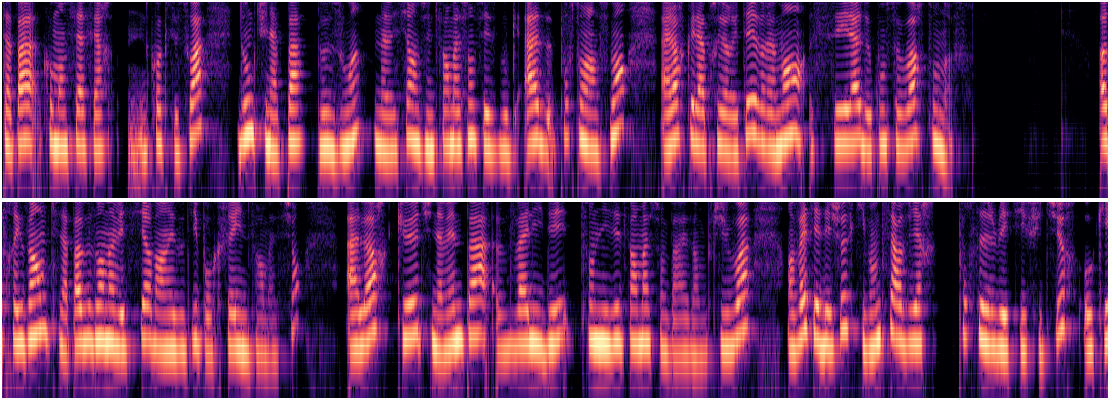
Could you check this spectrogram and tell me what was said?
T'as pas commencé à faire quoi que ce soit, donc tu n'as pas besoin d'investir dans une formation Facebook Ads pour ton lancement, alors que la priorité vraiment c'est là de concevoir ton offre. Autre exemple, tu n'as pas besoin d'investir dans les outils pour créer une formation, alors que tu n'as même pas validé ton idée de formation, par exemple. Tu vois, en fait, il y a des choses qui vont te servir pour ces objectifs futurs, ok,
